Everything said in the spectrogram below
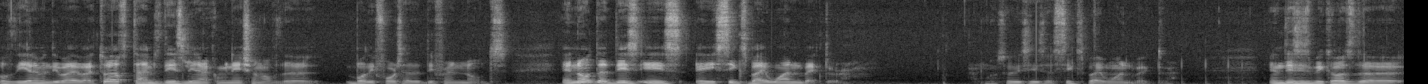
of the element divided by 12 times this linear combination of the body force at the different nodes. And note that this is a 6 by 1 vector. So this is a 6 by 1 vector. and this is because the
